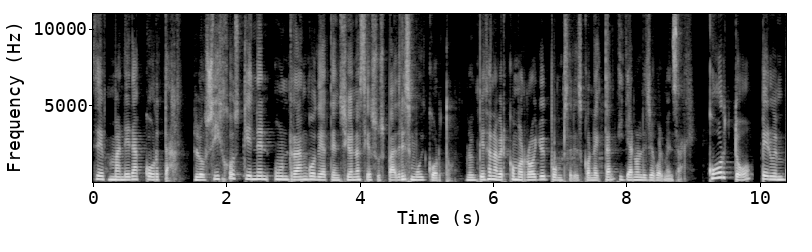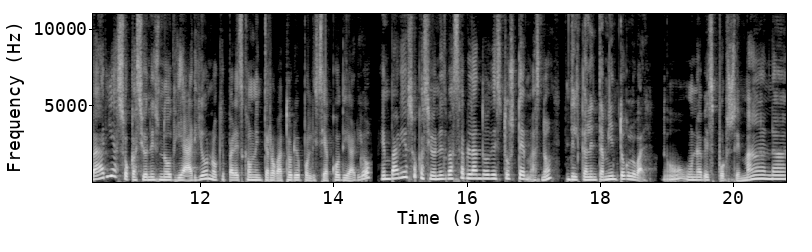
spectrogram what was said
de manera corta. Los hijos tienen un rango de atención hacia sus padres muy corto. Lo empiezan a ver como rollo y pum, se desconectan y ya no les llegó el mensaje corto, pero en varias ocasiones, no diario, no que parezca un interrogatorio policíaco diario, en varias ocasiones vas hablando de estos temas, ¿no? Del calentamiento global, ¿no? Una vez por semana,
